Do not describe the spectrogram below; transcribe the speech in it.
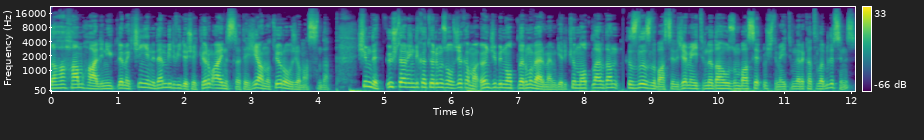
Daha ham halini yüklemek için yeniden bir video çekiyorum. Aynı stratejiyi anlatıyor olacağım aslında. Şimdi 3 tane indikatörümüz olacak ama önce bir notlarımı vermem gerekiyor. Notlardan hızlı hızlı bahsedeceğim. Eğitimde daha uzun bahsetmiştim. Eğitimlere katılabilirsiniz.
